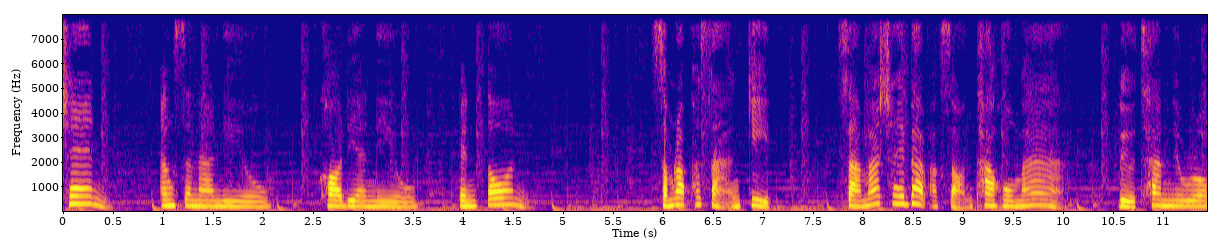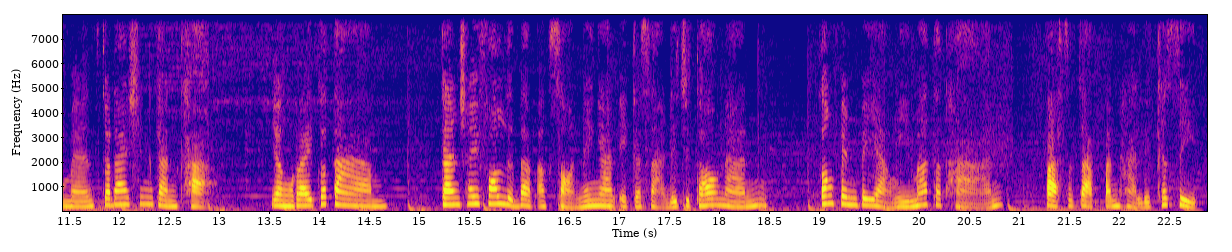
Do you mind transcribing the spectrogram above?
เช่น อังสนา new คอเดีย new เป็นต้นสำหรับภาษาอังกฤษ สามารถใช้แบบอักษร Tahoma หรือ Time New Romance ก็ได้เช่นกันค่ะ อย่างไรก็ตาม การใช้ฟอนต์หรือแบบอักษรในงานเอกสารดิจิทัลนั้น ต้องเป็นไปอย่างมีมาตรฐานปราศจากปัญหาลิขสิทธิ์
